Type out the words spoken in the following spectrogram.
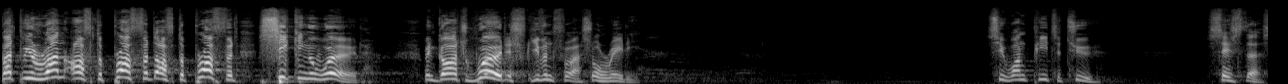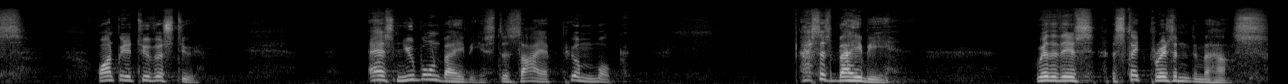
But we run after prophet after prophet seeking a word when God's word is given for us already. See, 1 Peter 2 says this 1 Peter 2, verse 2. As newborn babies desire pure milk as this baby, whether there's a state president in the house,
